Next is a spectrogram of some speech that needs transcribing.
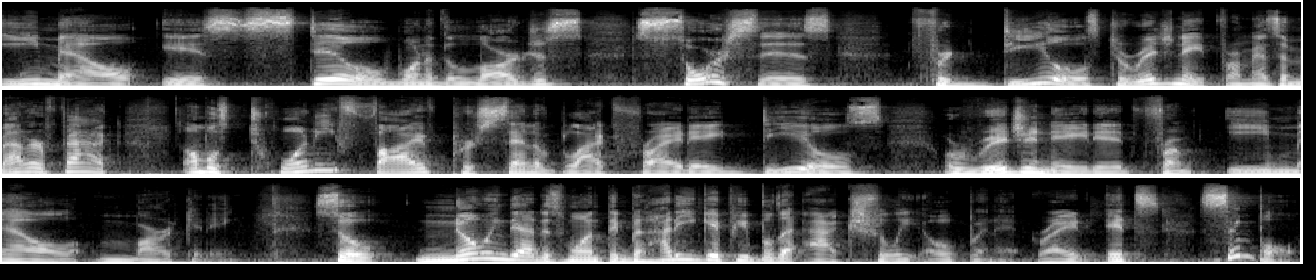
email is still one of the largest sources for deals to originate from. As a matter of fact, almost 25% of Black Friday deals originated from email marketing. So, knowing that is one thing, but how do you get people to actually open it, right? It's simple.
